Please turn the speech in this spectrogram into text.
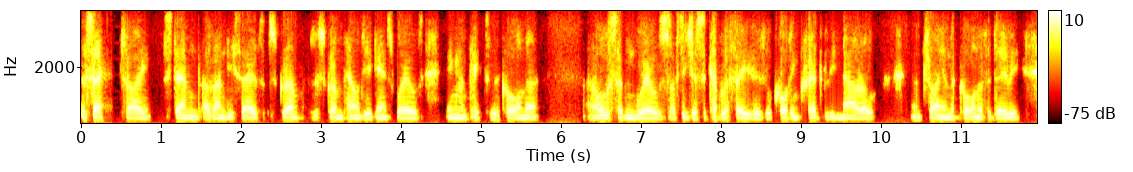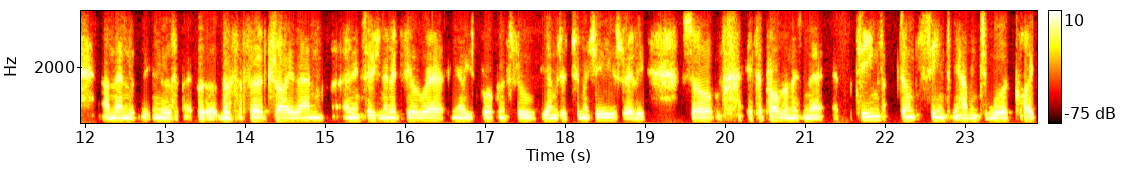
The second try stemmed, as Andy says, scrum. It was a scrum penalty against Wales. England kicked to the corner. And all of a sudden, Wales, after just a couple of phases, were caught incredibly narrow try in the corner for Daly. And then you know, the, the, third try, then an incision in midfield where you know he's broken through Young's with too much ease, really. So it's a problem, isn't it? Teams don't seem to be having to work quite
